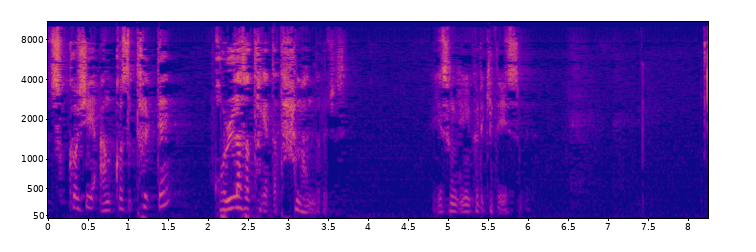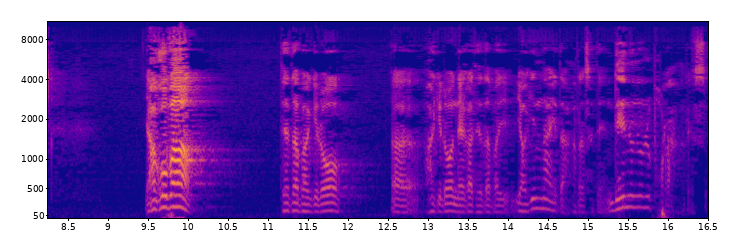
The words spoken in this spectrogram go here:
수컷이 암컷을 탈 때 골라서 타겠다 다 만들어 주세요. 이게 성경이 그렇게 되어 있습니다. 야고바 대답하기로 어, 하기로 내가 대답하기 여기 있나이다 그래서 내 눈을 보라 그랬어.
